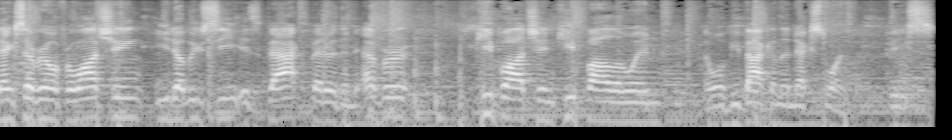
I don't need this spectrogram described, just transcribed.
thanks everyone for watching. EWC is back better than ever. Keep watching, keep following, and we'll be back in the next one. Peace.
